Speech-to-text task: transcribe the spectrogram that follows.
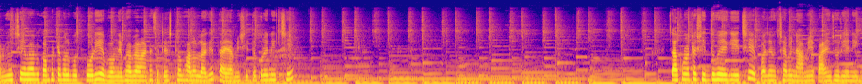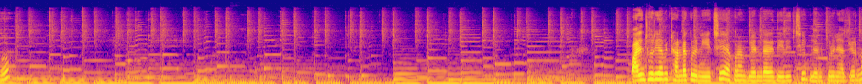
আমি হচ্ছে এভাবে কমফোর্টেবল বোধ করি এবং এভাবে আমার কাছে টেস্টটাও ভালো লাগে, তাই আমি সিদ্ধ করে নিচ্ছি। চালকুনাটা সিদ্ধ হয়ে গিয়েছে এ পর্যায়ে হচ্ছে আমি নামিয়ে পানি ঝরিয়ে নিব। পানি ঝরিয়ে আমি ঠান্ডা করে নিয়েছি। এখন আমি ব্লেন্ডারে দিয়ে দিচ্ছি, ব্লেন্ড করে নেওয়ার জন্য।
